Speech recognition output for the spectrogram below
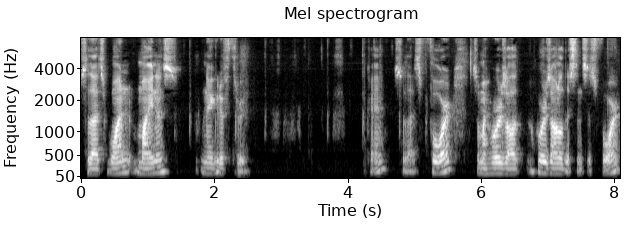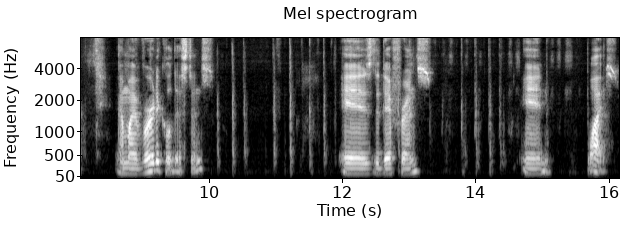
So that's 1 minus negative 3. Okay, so that's 4. So my horizontal, horizontal distance is 4. And my vertical distance is the difference in y's.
